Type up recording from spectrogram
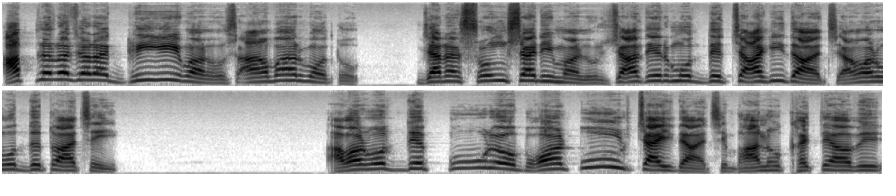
আপনারা যারা গৃহী মানুষ, আমার মতো, যারা সংসারী মানুষ, যাদের মধ্যে চাহিদা আছে, আমার মধ্যে তো আছেই আমার মধ্যে পুরো ভরপুর চাহিদা আছে। ভালো খেতে হবে,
